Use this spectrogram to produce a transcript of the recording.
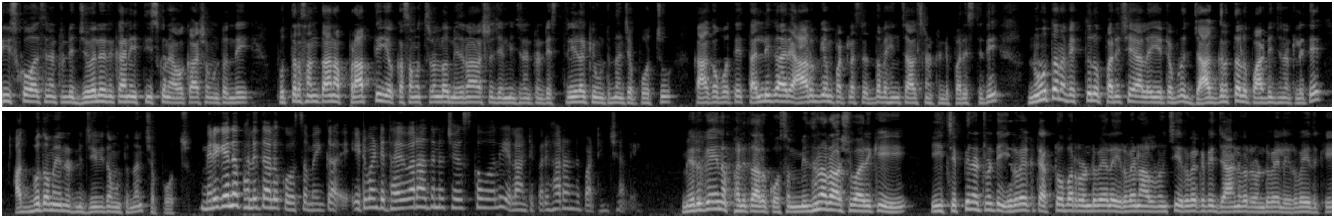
తీసుకోవాల్సినటువంటి జ్యువెలరీ కానీ తీసుకునే అవకాశం ఉంటుంది. పుత్ర సంతాన ప్రాప్తి యొక్క సంవత్సరంలో మిథునరాశిలో జన్మించినటువంటి స్త్రీలకి ఉంటుందని చెప్పవచ్చు కాకపోతే తల్లిగారి ఆరోగ్యం పట్ల శ్రద్ధ వహించాల్సినటువంటి పరిస్థితి నూతన వ్యక్తులు పరిచయాలు అయ్యేటప్పుడు జాగ్రత్తలు పాటించినట్లయితే అద్భుతమైనటువంటి జీవితం ఉంటుందని చెప్పవచ్చు మెరుగైన ఫలితాల కోసం ఇంకా ఎటువంటి దైవారాధన చేసుకోవాలి? ఎలాంటి పరిహారాన్ని పాటించాలి? మెరుగైన ఫలితాల కోసం మిథున రాశి వారికి ఈ చెప్పినటువంటి ఇరవై ఒకటి అక్టోబర్ రెండు వేల ఇరవై నాలుగు నుంచి ఇరవై ఒకటి జనవరి రెండు వేల ఇరవై ఐదుకి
